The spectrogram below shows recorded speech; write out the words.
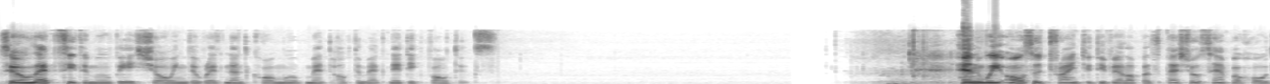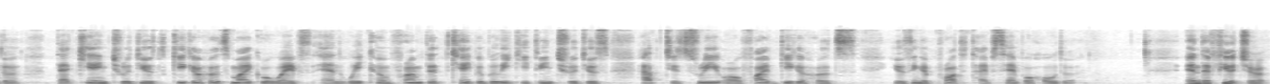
So let's see the movie showing the resonant core movement of the magnetic vortex. And we also trying to develop a special sample holder that can introduce gigahertz microwaves and we confirmed the capability to introduce up to 3 or 5 gigahertz using a prototype sample holder. In the future,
